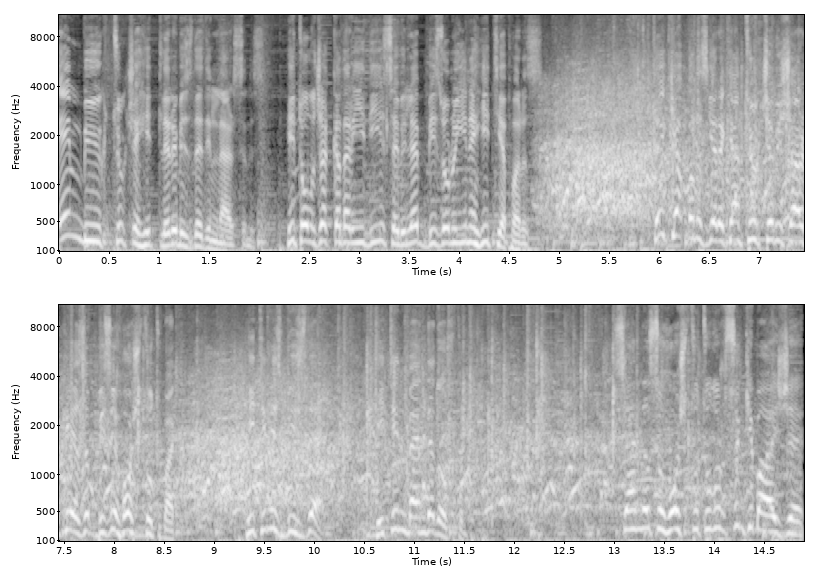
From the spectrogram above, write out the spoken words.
En büyük Türkçe hitleri bizde dinlersiniz. Hit olacak kadar iyi değilse bile biz onu yine hit yaparız. Tek yapmanız gereken Türkçe bir şarkı yazıp bizi hoş tutmak. Hitiniz bizde. Hitin bende dostum. Sen nasıl hoş tutulursun ki Bayce?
